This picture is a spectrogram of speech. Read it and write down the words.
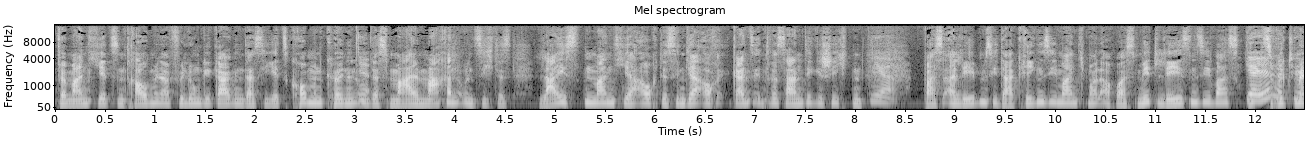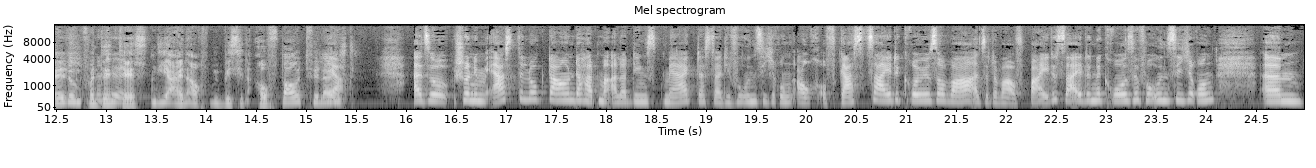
für manche jetzt ein Traum in Erfüllung gegangen, dass sie jetzt kommen können ja. und das mal machen und sich das leisten manche ja auch. Das sind ja auch ganz interessante Geschichten. Ja. Was erleben Sie da? Kriegen Sie manchmal auch was mit? Lesen Sie was? Gibt es Rückmeldungen von natürlich. den Gästen, die einen auch ein bisschen aufbaut vielleicht? Also schon im ersten Lockdown, da hat man allerdings gemerkt, dass da die Verunsicherung auch auf Gastseite größer war. Also da war auf beide Seiten eine große Verunsicherung. Ähm,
